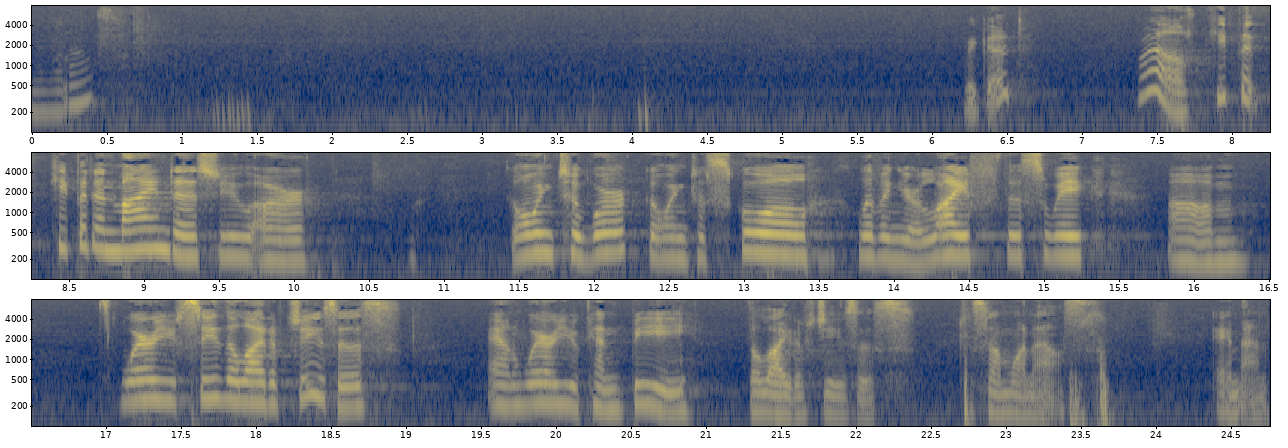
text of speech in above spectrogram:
Anyone else? We good? Well, keep it, keep it in mind as you are going to work, going to school, living your life this week, um, where you see the light of Jesus and where you can be the light of Jesus to someone else. Amen.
